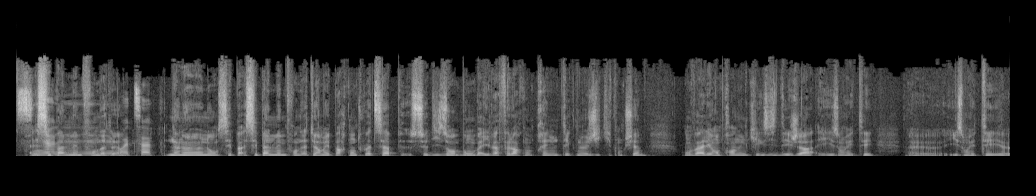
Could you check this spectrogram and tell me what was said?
C'est pas le même fondateur. Non, non, non, non, c'est pas, pas le même fondateur, mais par contre, WhatsApp se disant bon, bah, il va falloir qu'on prenne une technologie qui fonctionne, on va aller en prendre une qui existe déjà, et ils ont été, euh, ils ont été euh,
